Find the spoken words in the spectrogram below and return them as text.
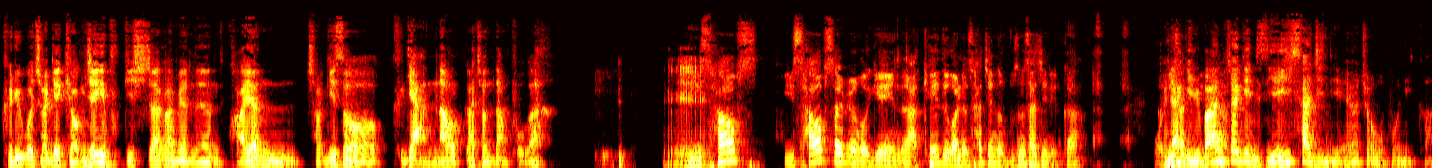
그리고 저게 경쟁이 붙기 시작하면은 과연 저기서 그게 안 나올까 전당포가 예. 이 사업 이 사업 설명 거기에 있는 아케이드 관련 사진은 무슨 사진일까? 그냥 사진일까? 일반적인 예시 사진이에요 저거 보니까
